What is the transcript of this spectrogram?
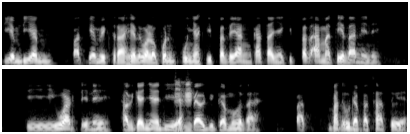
diam-diam empat game week terakhir walaupun punya kiper yang katanya kiper amatiran ini si Ward ini harganya di. FPL juga murah empat empat udah empat satu ya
